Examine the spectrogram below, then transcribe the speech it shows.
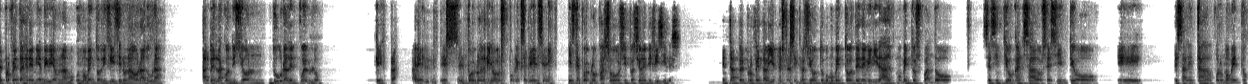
El profeta Jeremías vivía un momento difícil, una hora dura, al ver la condición dura del pueblo, que él es el pueblo de Dios por excelencia y este pueblo pasó situaciones difíciles. En tanto, el profeta viendo esta situación tuvo momentos de debilidad, momentos cuando se sintió cansado, se sintió eh, desalentado por un momento.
